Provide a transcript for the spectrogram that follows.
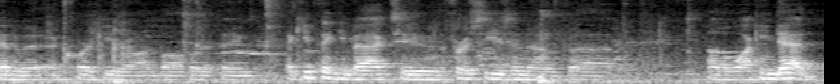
kind of a, a quirky or oddball sort of thing. I keep thinking back to the first season of uh, of The Walking Dead.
